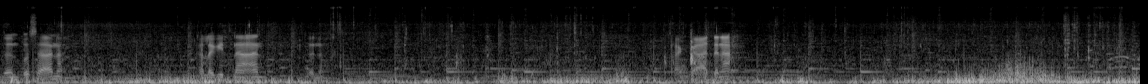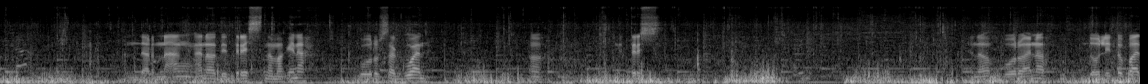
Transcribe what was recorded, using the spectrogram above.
Doon po sa ano kalagitnaan. Ano tangkada na. Andar na ang ano detres na makina. Puro sagwan. Oh, detres ano puro ano doli tupad.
